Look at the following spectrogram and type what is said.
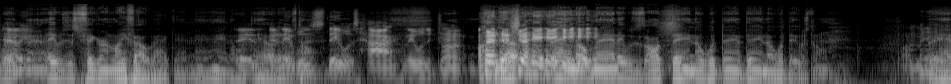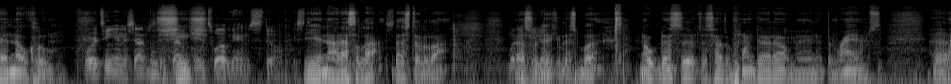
But, Hell yeah. they was just figuring life out back then, man. They ain't know They, the hell and they was, was they was high. They was drunk on the train. They ain't know, man. They was all. They ain't know what they. They ain't know what they was doing. Oh man, They had no clue. 14 interceptions in 17, Sheesh. 12 games. Still, still Yeah, nah, that's a lot. That's still a lot. what That's else we got? ridiculous. But nope, that's it. Just had to point that out, man. At the Rams, uh,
